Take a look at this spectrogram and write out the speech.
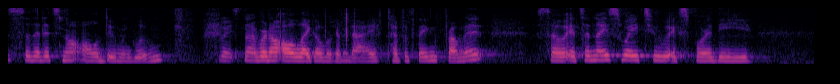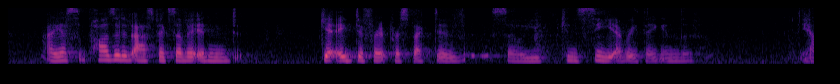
so that it's not all doom and gloom. Right. It's not, we're not all like, oh, we're going to die type of thing from it. So it's a nice way to explore the, I guess, positive aspects of it and get a different perspective so you can see everything in the yeah,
